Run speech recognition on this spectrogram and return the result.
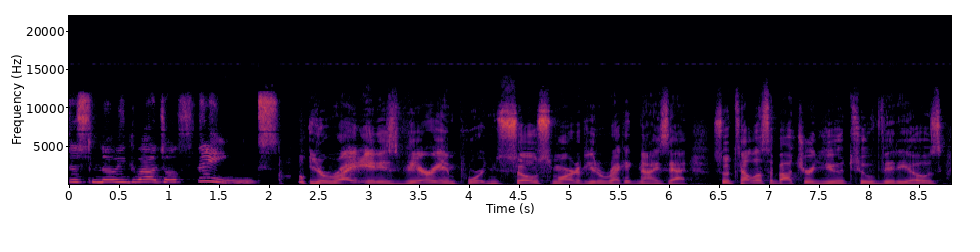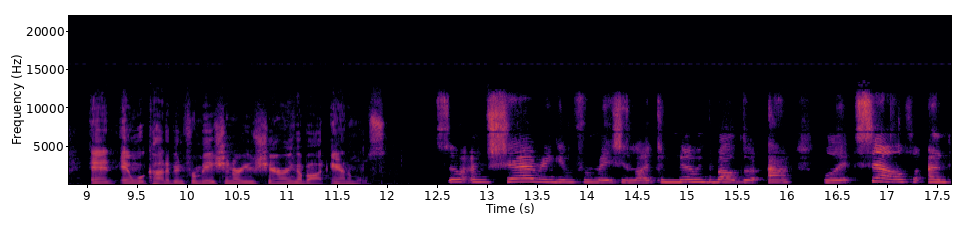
just knowing about those things. You're right. It is very important. So smart of you to recognize that. So tell us about your YouTube videos and, and what kind of information are you sharing about animals? So I'm sharing information like knowing about the animal itself and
